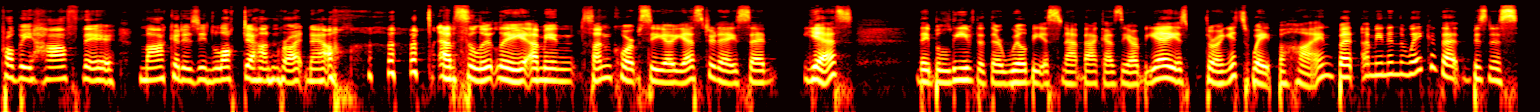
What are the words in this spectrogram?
probably half their market is in lockdown right now? Absolutely. I mean, Suncorp CEO yesterday said yes, they believe that there will be a snapback as the RBA is throwing its weight behind. But I mean, in the wake of that business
